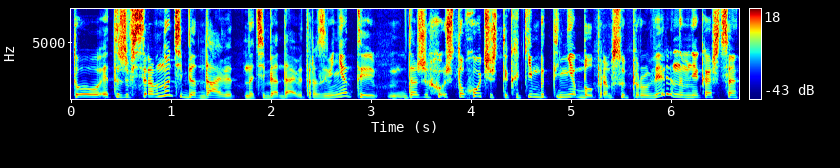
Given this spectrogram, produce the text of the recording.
то это же все равно тебя давит, на тебя давит, разве нет? Ты даже что хочешь, ты каким бы ты не был прям супер уверенным, мне кажется,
